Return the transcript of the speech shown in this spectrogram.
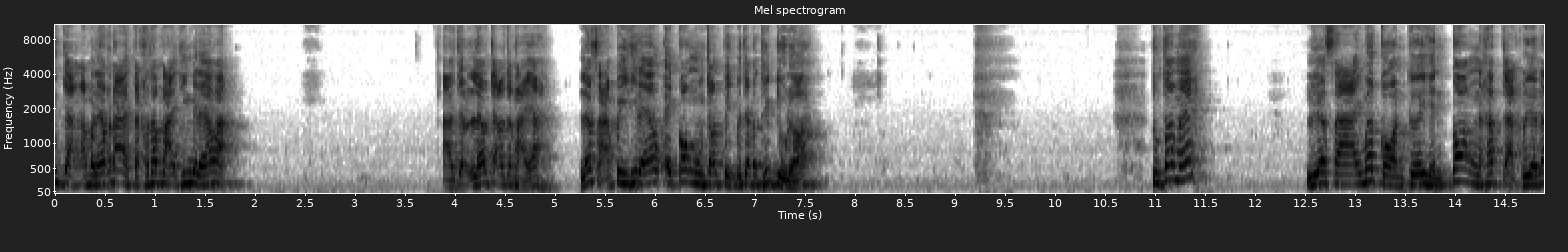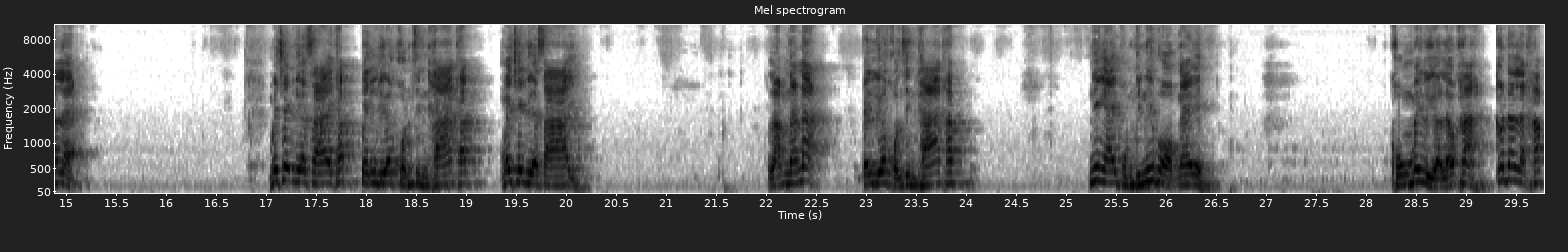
ทุกอย่างเอามาแล้วก็ได้ แต่เขาทำลายทิ้งไปแล้วอะอาจจะแล้วจะเอาจากไหนอะ แล้วสามปีที่แล้วไอ้กล้องวงจรปิดมันจะบันทึกอยู่เหรอถูกต้องไหมเรือทรายเมื่อก่อนเคยเห็นกล้องนะครับ จากเรือนั่นแหละ ไม่ใช่เรือทรายครับ เป็นเรือขนสินค้าครับ ไม่ใช่เรือทราย ลำนั้นอะเป็นเรือขนสินค้าครับ นี่ไงผมถึงได้บอกไง คงไม่เหลือแล้วค่ะ ก็นั่นแหละครับ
